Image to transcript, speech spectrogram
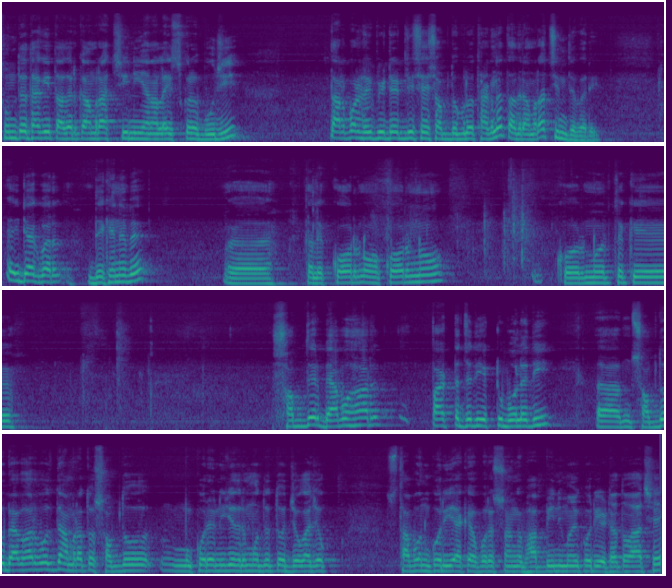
শুনতে থাকি, তাদেরকে আমরা চিনি, অ্যানালাইজ করে বুঝি। তারপর রিপিটেডলি সেই শব্দগুলো থাকলে তাদের আমরা চিনতে পারি। এইটা একবার দেখে নেবে। তাহলে কর্ণ কর্ণ, কর্ণর থেকে শব্দের ব্যবহার পার্টটা যদি একটু বলে দিই শব্দ ব্যবহার বলতে আমরা তো শব্দ করে নিজেদের মধ্যে তো যোগাযোগ স্থাপন করি, একে অপরের সঙ্গে ভাব বিনিময় করি, এটা তো আছে।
